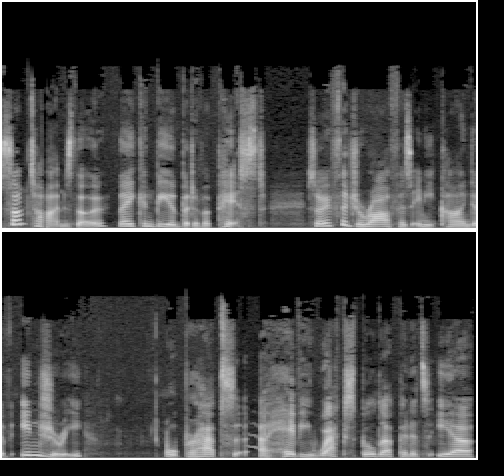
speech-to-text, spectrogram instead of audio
Sometimes, though, they can be a bit of a pest. So, if the giraffe has any kind of injury, or perhaps a heavy wax build-up in its ear,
